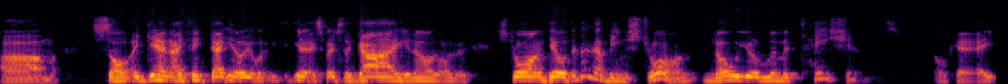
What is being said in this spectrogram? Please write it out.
Um, so again, I think that you know, especially the guy, you know, strong deal with it. Not being strong, know your limitations, okay.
